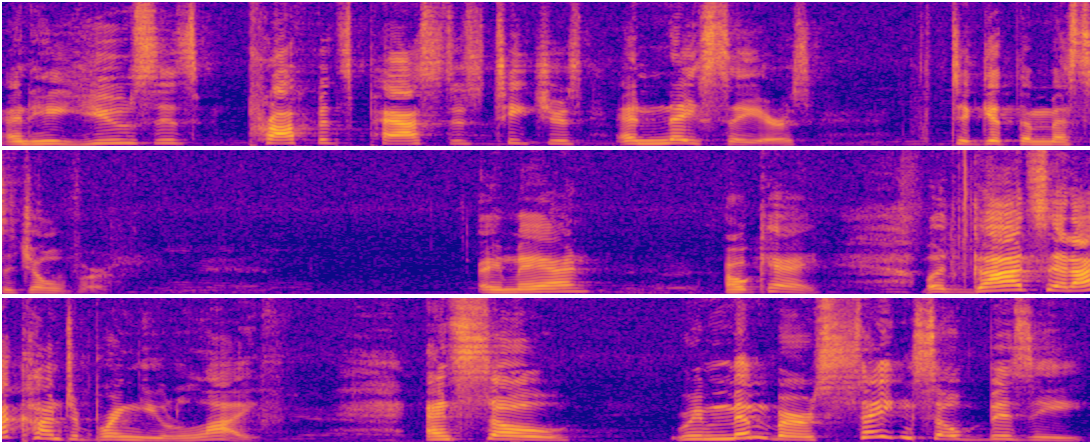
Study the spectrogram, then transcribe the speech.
and he uses prophets, pastors, teachers, and naysayers to get the message over. Amen? Okay. But God said, I come to bring you life. And so remember, Satan's so busy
